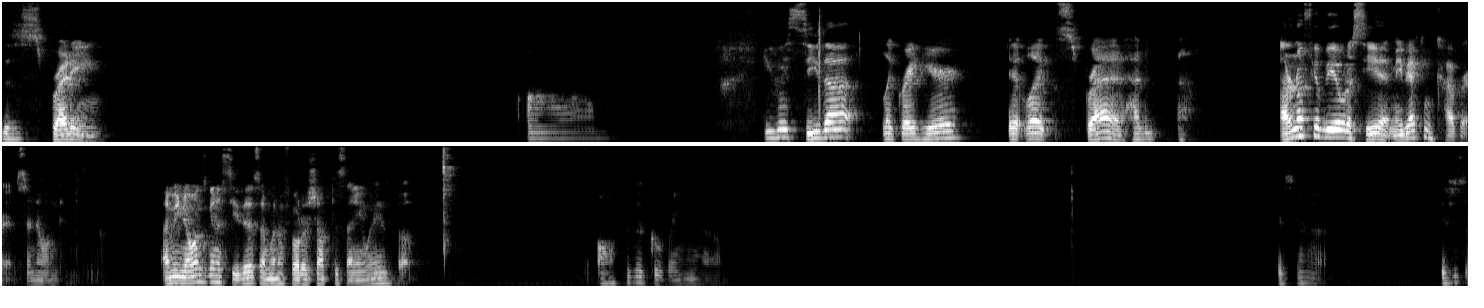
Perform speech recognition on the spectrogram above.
This is spreading. Um, do you guys see that? Like right here, it like spread. How did? I don't know if you'll be able to see it. Maybe I can cover it so no one can see. I mean, no one's gonna see this. I'm gonna Photoshop this anyways, but it's all for the gram. It's gonna. It's just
